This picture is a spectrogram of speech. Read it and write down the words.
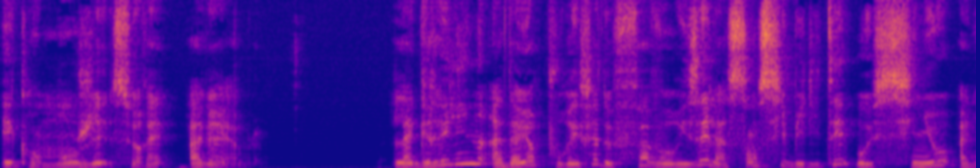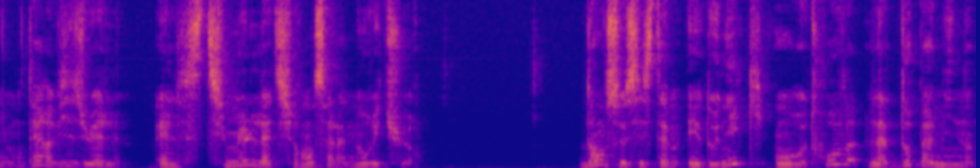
et qu'en manger serait agréable. La gréline a d'ailleurs pour effet de favoriser la sensibilité aux signaux alimentaires visuels. Elle stimule l'attirance à la nourriture. Dans ce système hédonique, on retrouve la dopamine.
